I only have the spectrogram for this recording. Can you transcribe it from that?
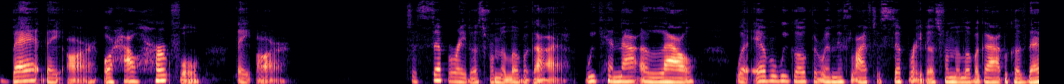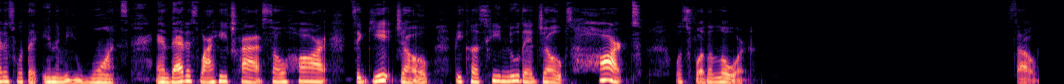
bad they are or how hurtful they are, to separate us from the love of God. We cannot allow whatever we go through in this life to separate us from the love of God because that is what the enemy wants. And that is why he tried so hard to get Job because he knew that Job's heart was for the Lord. So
